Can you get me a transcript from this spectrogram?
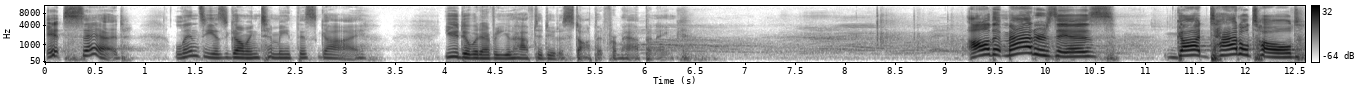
it said, Lindsay is going to meet this guy. You do whatever you have to do to stop it from happening. All that matters is God tattle told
